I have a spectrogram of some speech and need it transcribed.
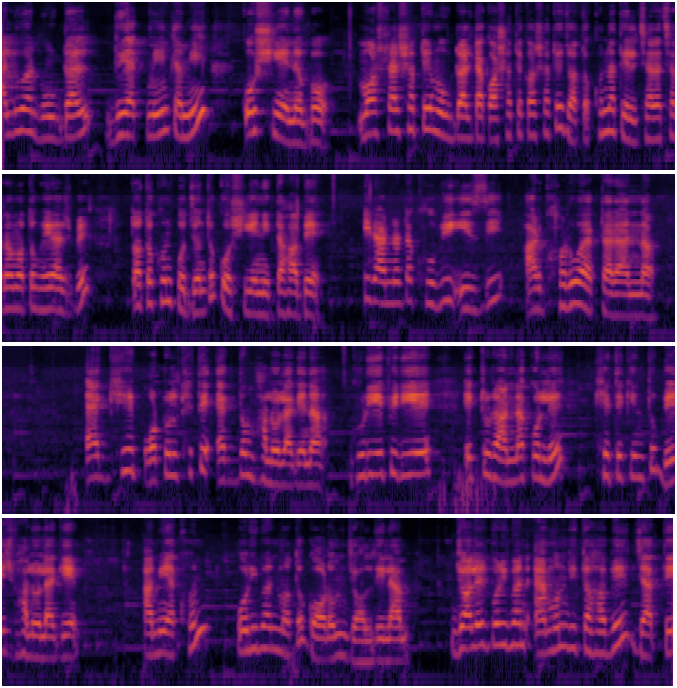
আলু আর মুগ ডাল দু এক মিনিট আমি কষিয়ে নেব। মশলার সাথে, মুগ ডালটা কষাতে কষাতে যতক্ষণ না তেল ছাড়া ছাড়া মতো হয়ে আসবে, ততক্ষণ পর্যন্ত কষিয়ে নিতে হবে। এই রান্নাটা খুবই ইজি আর ঘরোয়া একটা রান্না। একঘেয়ে পটল খেতে একদম ভালো লাগে না। ঘুরিয়ে ফিরিয়ে একটু রান্না করলে খেতে কিন্তু বেশ ভালো লাগে। আমি এখন পরিমাণ মতো গরম জল দিলাম। জলের পরিমাণ এমন দিতে হবে যাতে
